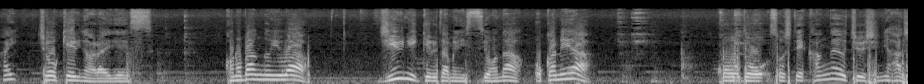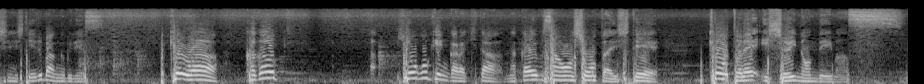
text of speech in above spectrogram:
はい、長経理の新井です。この番組は自由に生きるために必要なお金や行動、そして考えを中心に発信している番組です。今日は香川あ兵庫県から来た中藪さんを招待して京都で一緒に飲んでいます。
